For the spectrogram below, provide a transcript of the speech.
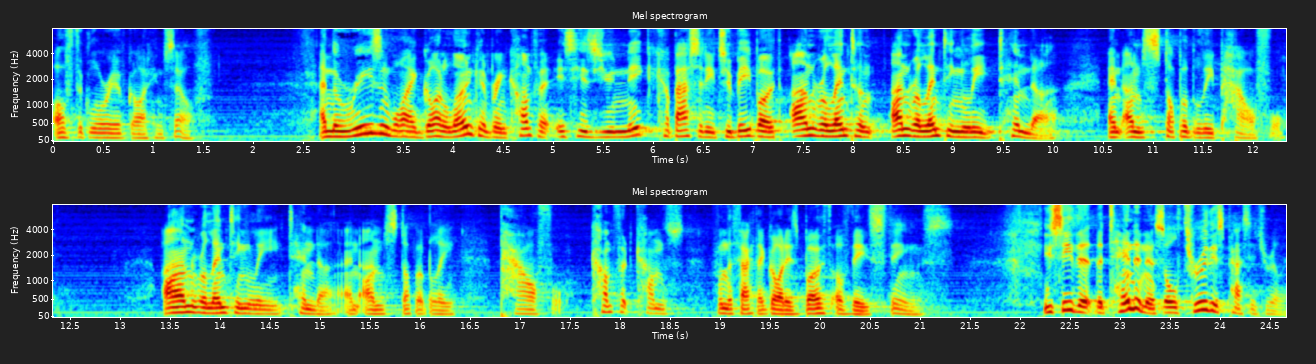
of the glory of God Himself. And the reason why God alone can bring comfort is his unique capacity to be both unrelenting, unrelentingly tender and unstoppably powerful. Unrelentingly tender and unstoppably powerful. Comfort comes from the fact that God is both of these things. You see the, the tenderness all through this passage, really.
